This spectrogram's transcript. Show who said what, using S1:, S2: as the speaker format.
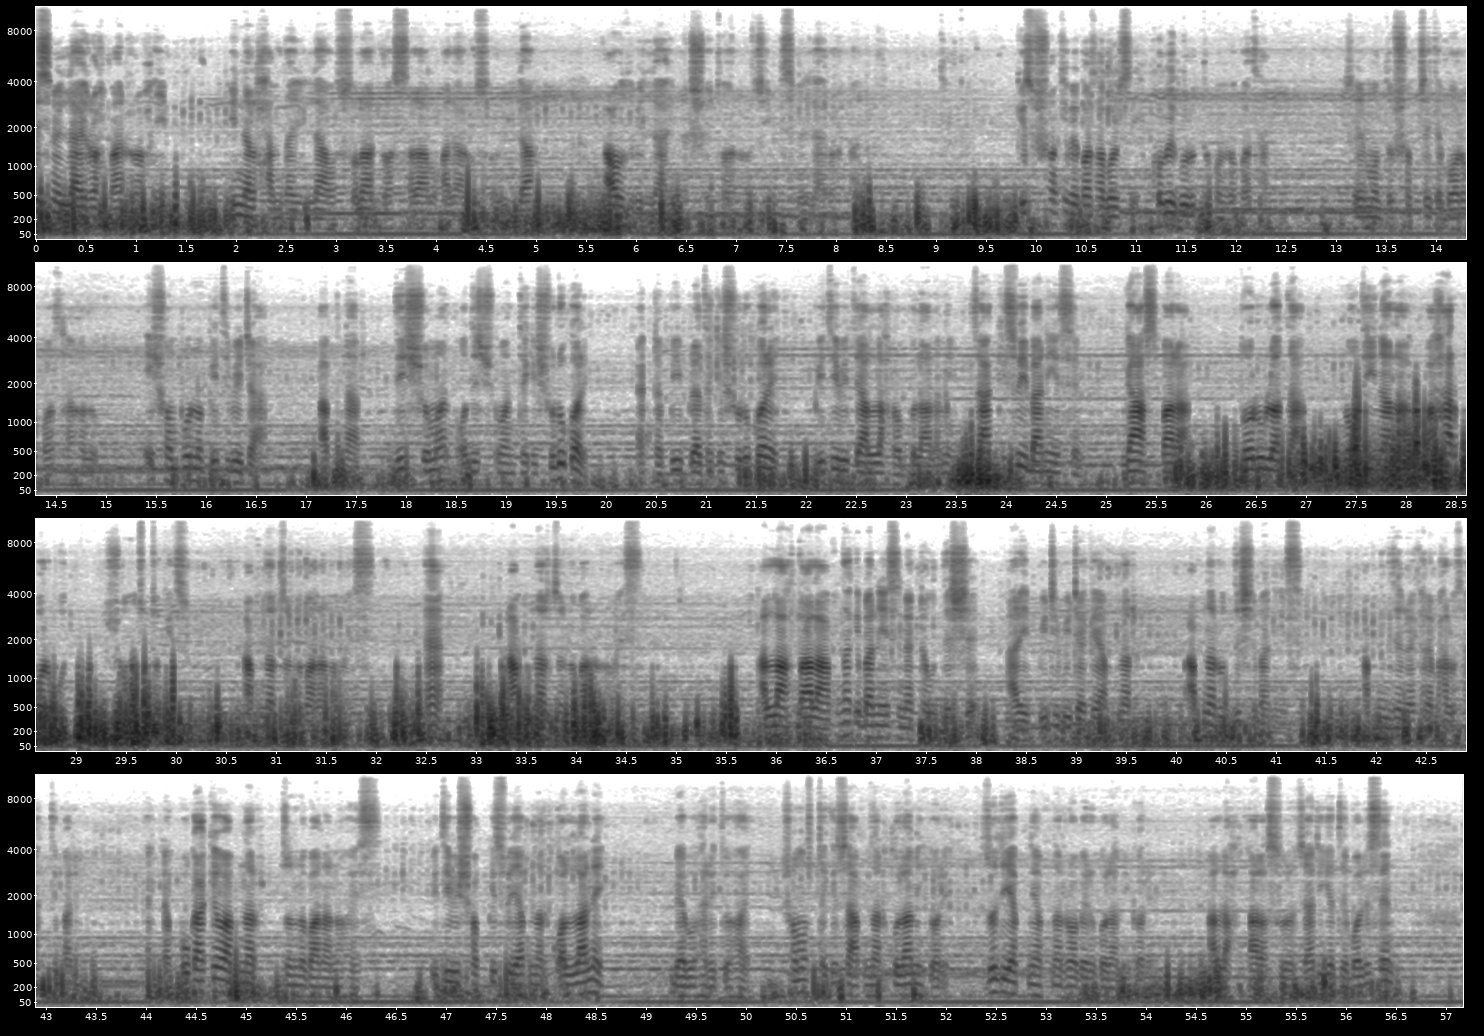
S1: বিসমিল্লাহ রহমান রহিম ইন আলহামদুলিল্লাহ ওসলাত আসসালাম আলা রসুলিল্লাহ আউজবিল্লাহ রজিম বিসমিল্লাহ রহমান কিছু সংক্ষেপে কথা বলছি খুবই গুরুত্বপূর্ণ কথা সের মধ্যে সবচেয়ে বড় কথা হলো এই সম্পূর্ণ পৃথিবীটা আপনার দৃশ্যমান অদৃশ্যমান থেকে শুরু করে, একটা পিঁপড়া থেকে শুরু করে পৃথিবীতে আল্লাহ রব্বুল আলমী যা কিছুই বানিয়েছেন, গাছপালা, তরুলতা নদী নালা পাহাড় পর্বত, সমস্ত কিছু আপনার জন্য বানানো হয়েছে হ্যাঁ আপনার জন্য বানানো হয়েছে তাআলা আপনাকে বানিয়েছেন একটা উদ্দেশ্যে আর এই পৃথিবীটাকে আপনার আপনার উদ্দেশ্যে বানিয়েছেন আপনি যেন এখানে ভালো থাকতে পারেন। একটা পোকাকেও আপনার জন্য বানানো হয়েছে। পৃথিবীর সব কিছুই আপনার কল্যাণে ব্যবহৃত হয়। সমস্ত কিছু আপনার গোলামি করে, যদি আপনি আপনার রবের গোলামি করেন। আল্লাহ তাআলা সূরা জারিয়াতে বলেছেন,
